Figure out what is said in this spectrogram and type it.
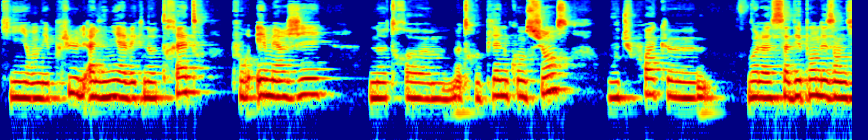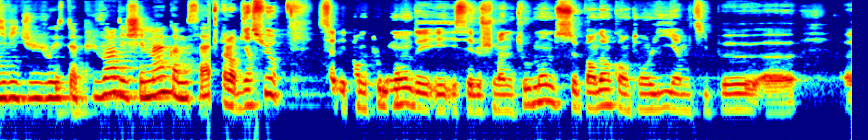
qui on n'est plus aligné avec notre être pour émerger notre, euh, notre pleine conscience ou tu crois que voilà, ça dépend des individus. Tu as pu voir des schémas comme ça? Alors bien sûr, ça dépend de tout le monde et, c'est le chemin de tout le monde. Cependant, quand on lit un petit peu euh, euh,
